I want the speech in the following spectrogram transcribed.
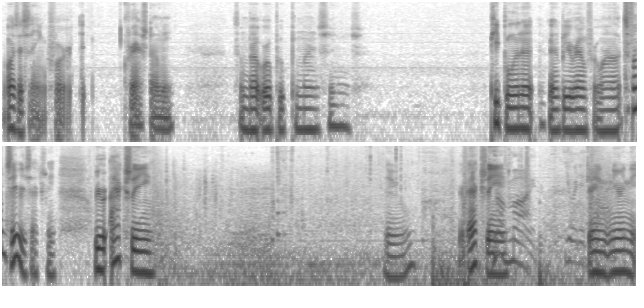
what was I saying before it crashed on me? Something about Ropoop in my shoes. People in it gonna be around for a while. It's a fun series actually. We were actually No. We're actually getting nearing the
